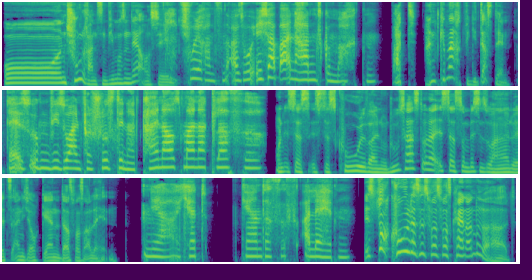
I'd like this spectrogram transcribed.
Und Schulranzen, wie muss denn der aussehen? Schulranzen. Also ich habe einen handgemachten. Was? Handgemacht? Wie geht das denn? Der ist irgendwie so ein Verschluss, den hat keiner aus meiner Klasse. Und ist das, ist das cool, weil nur du es hast? Oder ist das so ein bisschen so, ha, du hättest eigentlich auch gerne das, was alle hätten? Ja, ich hätte gern, dass es alle hätten. Ist doch cool, das ist was, was kein anderer hat.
